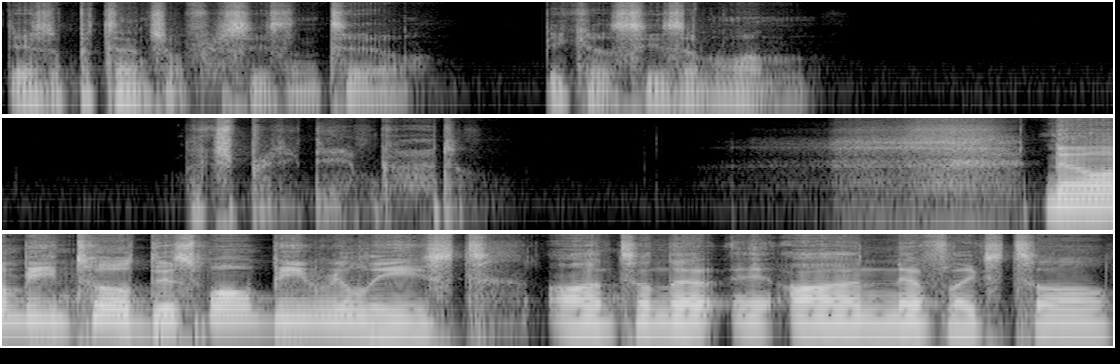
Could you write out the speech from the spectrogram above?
There's a potential for season two because season one looks pretty damn good. No, I'm being told this won't be released onto on Netflix till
